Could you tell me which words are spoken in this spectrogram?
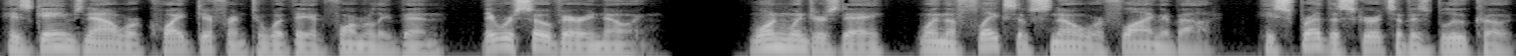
His games now were quite different to what they had formerly been, they were so very knowing. One winter's day, when the flakes of snow were flying about, he spread the skirts of his blue coat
